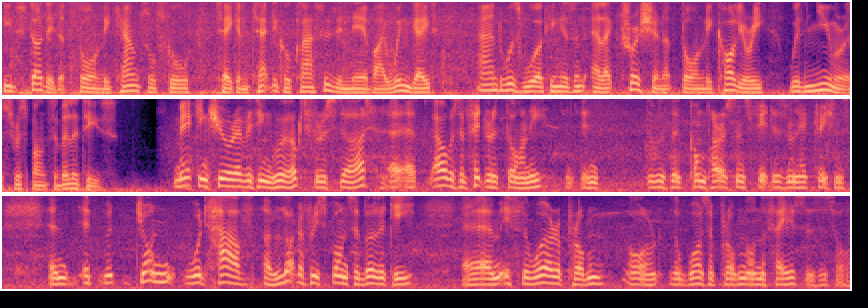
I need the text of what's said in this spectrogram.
He'd studied at Thornley Council School, taken technical classes in nearby Wingate, and was working as an electrician at Thornley Colliery with numerous responsibilities. Making sure everything worked for a start. Uh, uh I was a fitter at Thornley, and there was the comparisons, fitters and electricians, and it, John would have a lot of responsibility um, if there were a problem or there was a problem on the faces or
